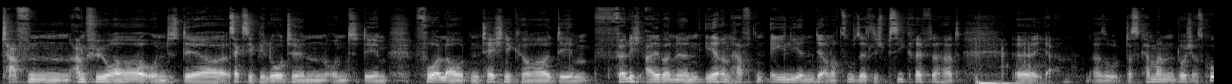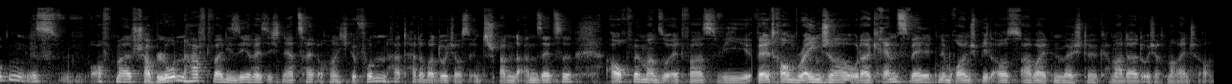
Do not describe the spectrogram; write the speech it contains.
taffen Anführer und der sexy Pilotin und dem vorlauten Techniker, dem völlig albernen, ehrenhaften Alien, der auch noch zusätzlich Psykräfte hat. Äh, ja, also das kann man durchaus gucken. Ist oftmals schablonenhaft, weil die Serie sich in der Zeit auch noch nicht gefunden hat, hat aber durchaus spannende Ansätze. Auch wenn man so etwas wie Weltraum Ranger oder Grenzwelten im Rollenspiel ausarbeiten möchte, kann man da durchaus mal reinschauen.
